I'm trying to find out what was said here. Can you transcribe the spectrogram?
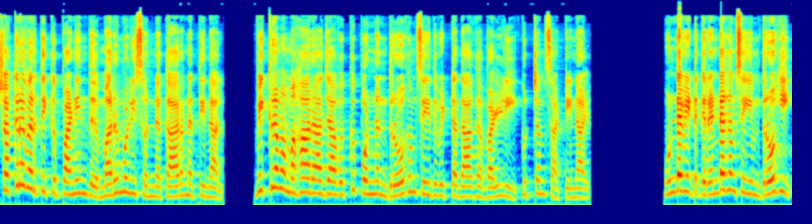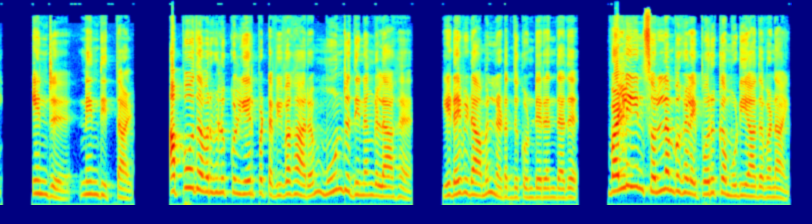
சக்கரவர்த்திக்கு பணிந்து மறுமொழி சொன்ன காரணத்தினால் விக்ரம மகாராஜாவுக்கு பொன்னன் துரோகம் செய்துவிட்டதாக வள்ளி குற்றம் சாட்டினாள். உண்ட வீட்டுக்கு ரெண்டகம் செய்யும் துரோகி! என்று நிந்தித்தாள். அப்போது அவர்களுக்குள் ஏற்பட்ட விவகாரம் மூன்று தினங்களாக இடைவிடாமல் நடந்து கொண்டிருந்தது. வள்ளியின் சொல்லம்புகளை பொறுக்க முடியாதவனாய்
